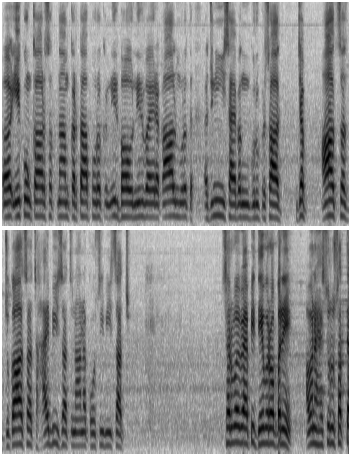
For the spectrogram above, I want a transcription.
ਅ, ਏਕ ਓੰਕਾਰ ਸਤਨਾਮ ਕਰਤਾ ਪੁਰਖ ਨਿਰਭਉ ਨਿਰਵੈਰ ਅਕਾਲ ਮੂਰਤ ਅਜਨੀ ਸਾਹਿਬੰ ਗੁਰੂ ਪ੍ਰਸਾਦ ਜਪ ਆਦ ਸਚ ਜੁਗਾ ਸਚ ਹੈ ਵੀ ਸਚ ਨਾਨਕ ਹੋਸੀ ਵੀ ਸਚ ಸರ್ವವ್ಯಾಪಿ ದೇವರೊಬ್ಬನೇ ಅವನ ಹೆಸರು ಸತ್ಯ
